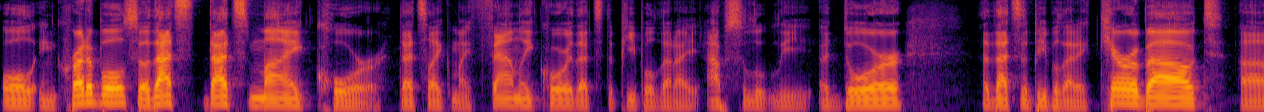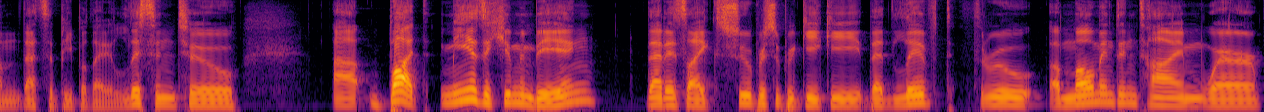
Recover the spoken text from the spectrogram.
all incredible. So that's that's my core. That's like my family core. That's the people that I absolutely adore. That's the people that I care about. Um, that's the people that I listen to. Uh, but me as a human being, that is like super super geeky that lived through a moment in time where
